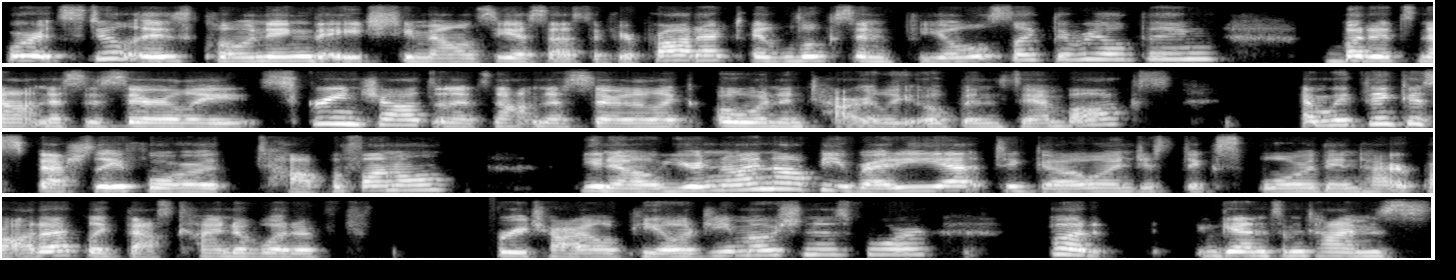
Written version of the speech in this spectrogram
where it still is cloning the HTML and CSS of your product. It looks and feels like the real thing, but it's not necessarily screenshots and it's not necessarily like, oh, an entirely open sandbox. And we think especially for top of funnel, you know, you might not be ready yet to go and just explore the entire product. Like that's kind of what a free trial PLG motion is for. But again, sometimes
